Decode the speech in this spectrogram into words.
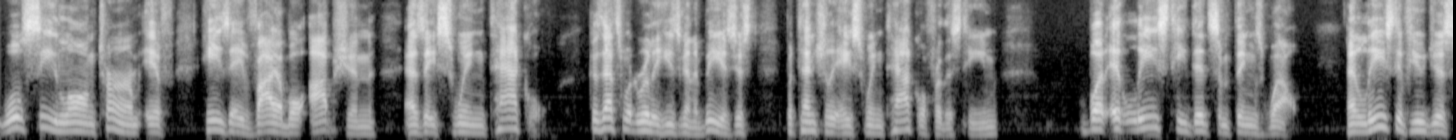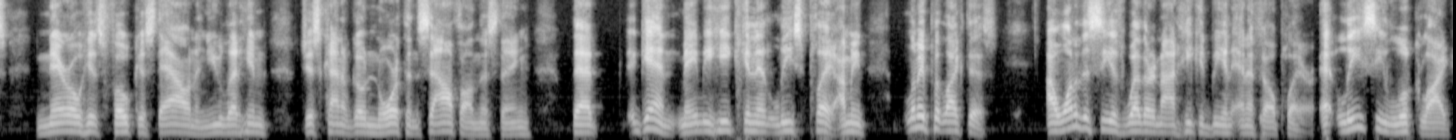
we'll see long term if he's a viable option as a swing tackle because that's what really he's going to be is just potentially a swing tackle for this team. But at least he did some things well. At least if you just narrow his focus down and you let him just kind of go north and south on this thing, that again, maybe he can at least play. I mean, let me put like this. I wanted to see is whether or not he could be an NFL player. At least he looked like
